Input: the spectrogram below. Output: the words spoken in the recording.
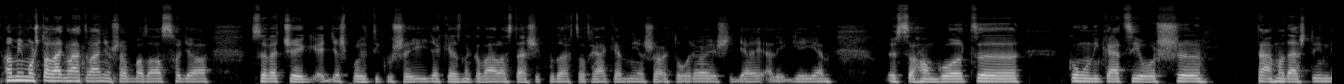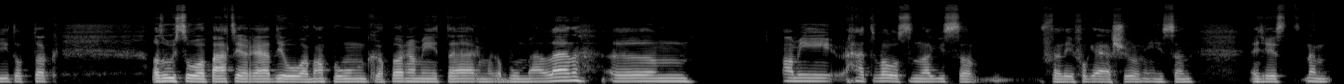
ami most a leglátványosabb az az, hogy a szövetség egyes politikusai igyekeznek a választási kudarcot rákenni a sajtóra, és ugye eléggé ilyen összehangolt kommunikációs támadást indítottak. Az új szó a Pátria Rádió, a Napunk, a Paraméter, meg a Boom ellen, ami hát valószínűleg visszafelé fog elsülni, hiszen egyrészt nem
